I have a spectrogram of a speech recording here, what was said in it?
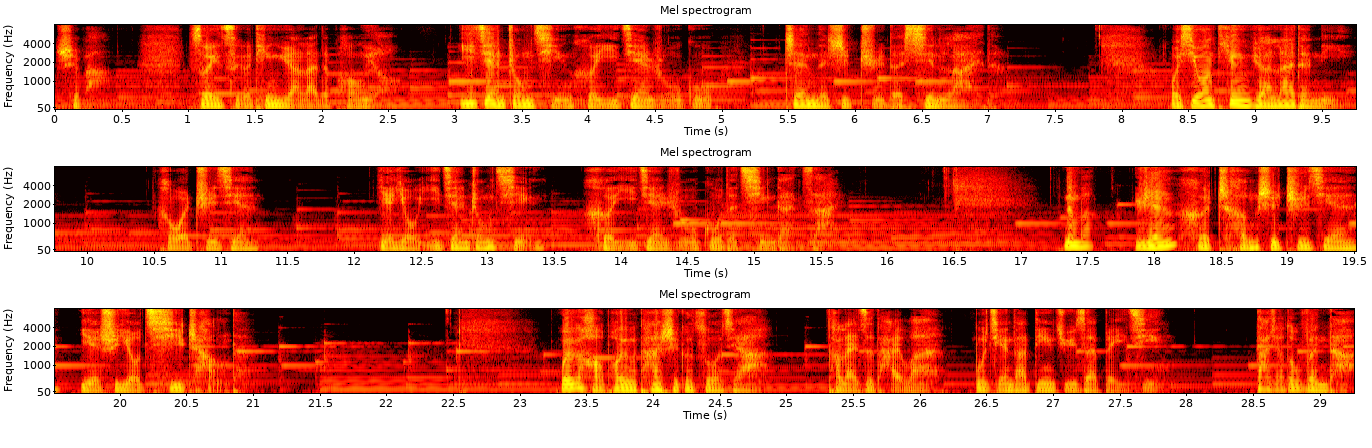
是吧？所以此刻听原来的朋友，一见钟情和一见如故，真的是值得信赖的。我希望听原来的你，和我之间，也有一见钟情和一见如故的情感在。那么，人和城市之间也是有气场的。我有个好朋友，他是个作家，他来自台湾。目前他定居在北京，大家都问他：“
